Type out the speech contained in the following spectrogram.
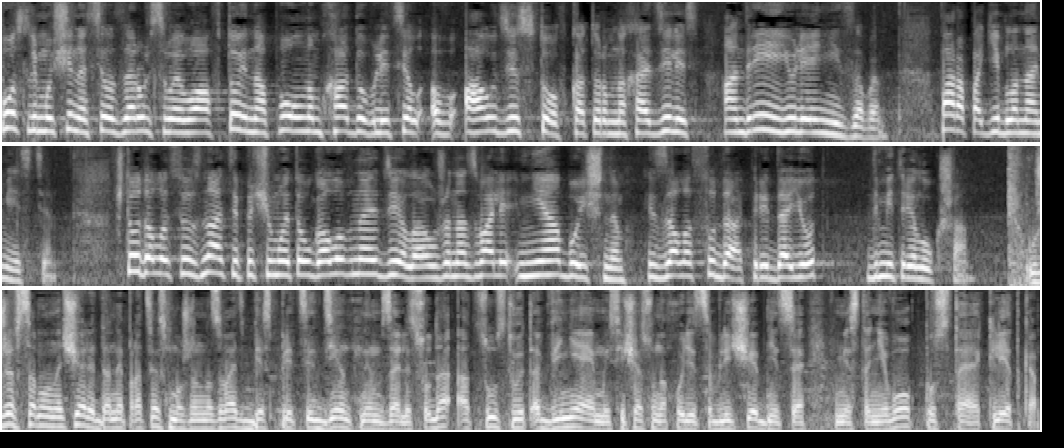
После мужчина сел за руль своего авто и на полном ходу влетел в Audi 100, в котором находились Андрей и Юлия Низовы. Пара погибла на месте. Что удалось узнать и почему это уголовное дело уже назвали необычным, из зала суда передает Дмитрий Лукша. Уже в самом начале данный процесс можно назвать беспрецедентным. В зале суда отсутствует обвиняемый. Сейчас он находится в лечебнице. Вместо него пустая клетка.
